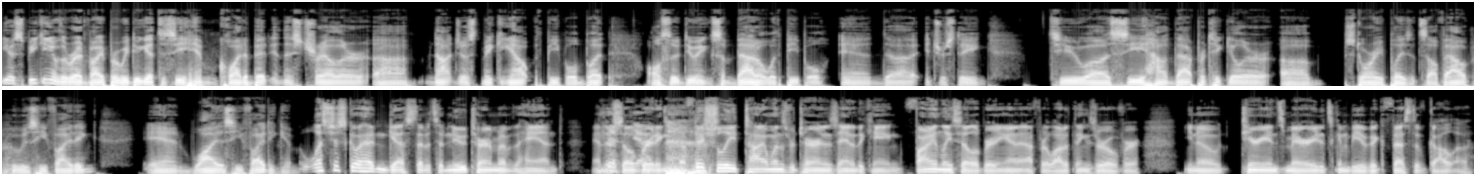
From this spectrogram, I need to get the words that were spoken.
You know, speaking of the Red Viper, we do get to see him quite a bit in this trailer. Uh, not just making out with people, but also doing some battle with people, and uh, interesting to uh, see how that particular uh, story plays itself out. Who is he fighting, and why is he fighting him? Let's just go ahead and guess that it's a new tournament of the hand, and they're Yeah. celebrating officially Tywin's return as Hand of the King. Finally celebrating it after a lot of things are over. You know, Tyrion's married. It's going to be a big festive gala, and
